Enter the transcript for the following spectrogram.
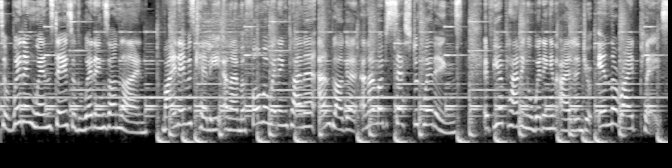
to Wedding Wednesdays with Weddings Online. My name is Kelly, and I'm a former wedding planner and blogger, and I'm obsessed with weddings. If you're planning a wedding in Ireland, you're in the right place.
